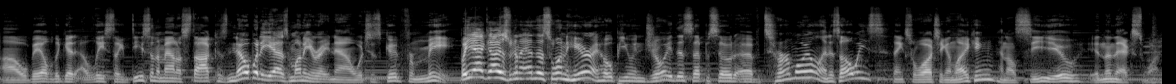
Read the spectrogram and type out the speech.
uh, we'll be able to get at least a decent amount of stock because nobody has money right now, which is good for me. But yeah, guys, we're going to end this one here. I hope you enjoyed this episode of Turmoil. And as always, thanks for watching and liking, and I'll see you in the next one.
